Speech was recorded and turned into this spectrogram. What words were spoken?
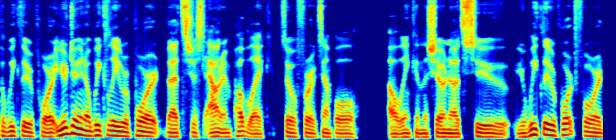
the weekly report. You're doing a weekly report that's just out in public. So, for example, I'll link in the show notes to your weekly report for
